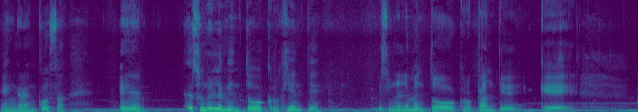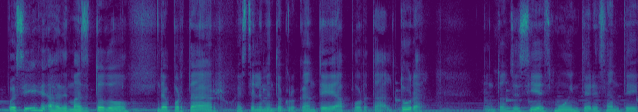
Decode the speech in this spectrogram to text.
en gran cosa. Eh, es un elemento crujiente, es un elemento crocante que pues sí, además de todo de aportar este elemento crocante, aporta altura. Entonces sí es muy interesante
